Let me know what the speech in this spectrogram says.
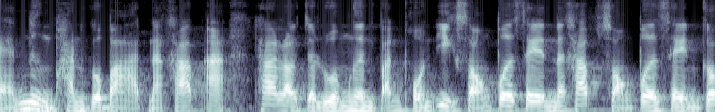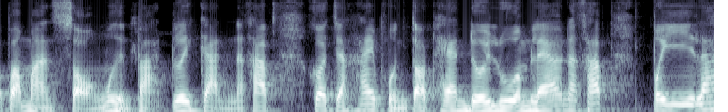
2,100,000กว่าบาทนะครับอะถ้าเราจะรวมเงินปันผลอีก2%นะครับ2%ก็ประมาณ 20,000 บาทด้วยกันนะครับก็จะให้ผลตอบแทนโดยรวมแล้วนะครับปีละ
